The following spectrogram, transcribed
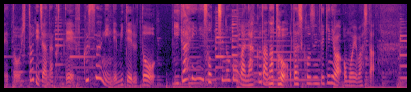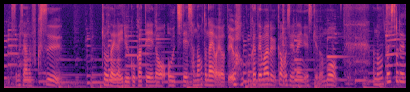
えっと、1人じゃなくて複数人で見てると意外にそっちの方が楽だなと私個人的には思いましたすみませんあの複数兄弟がいるご家庭のお家でそんなことないわよというご家庭もあるかもしれないんですけどもあの私それなん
